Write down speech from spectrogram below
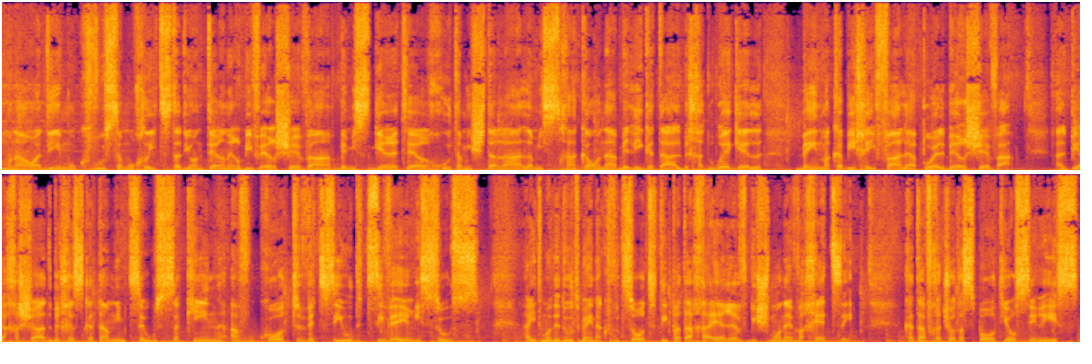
שמונה אוהדים עוכבו סמוך לאיצטדיון טרנר בבאר שבע במסגרת היערכות המשטרה למשחק העונה בליגת העל בכדורגל בין מכבי חיפה להפועל באר שבע. על פי החשד, בחזקתם נמצאו סכין, אבוקות וציוד צבעי ריסוס. ההתמודדות בין הקבוצות תיפתח הערב בשמונה וחצי. כתב חדשות הספורט יוסי ריס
